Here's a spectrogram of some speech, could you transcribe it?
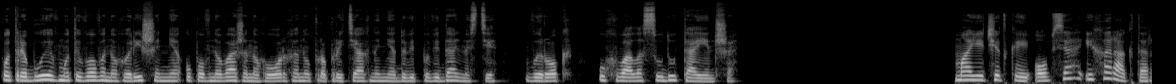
потребує вмотивованого рішення уповноваженого органу про притягнення до відповідальності, вирок, ухвала суду та інше. Має чіткий обсяг і характер.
